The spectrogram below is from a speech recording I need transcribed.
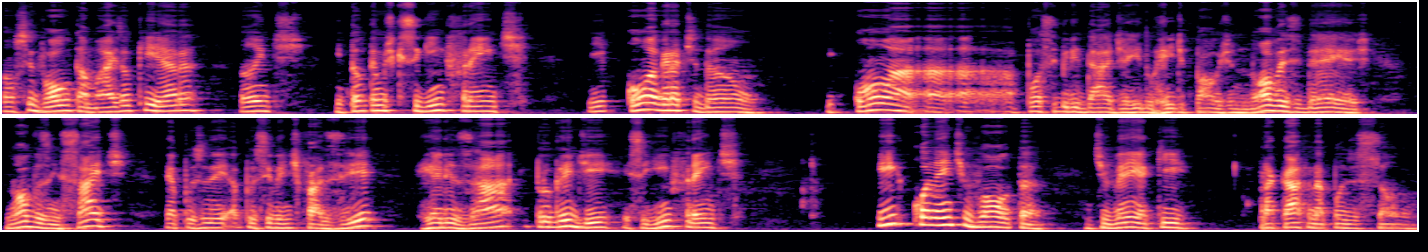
não se volta mais ao que era antes. Então temos que seguir em frente e com a gratidão e com a, a, a possibilidade aí do rei de paus de novas ideias, novos insights, é possível, é possível a gente fazer, realizar, progredir e seguir em frente. E quando a gente volta, a gente vem aqui para a carta da posição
